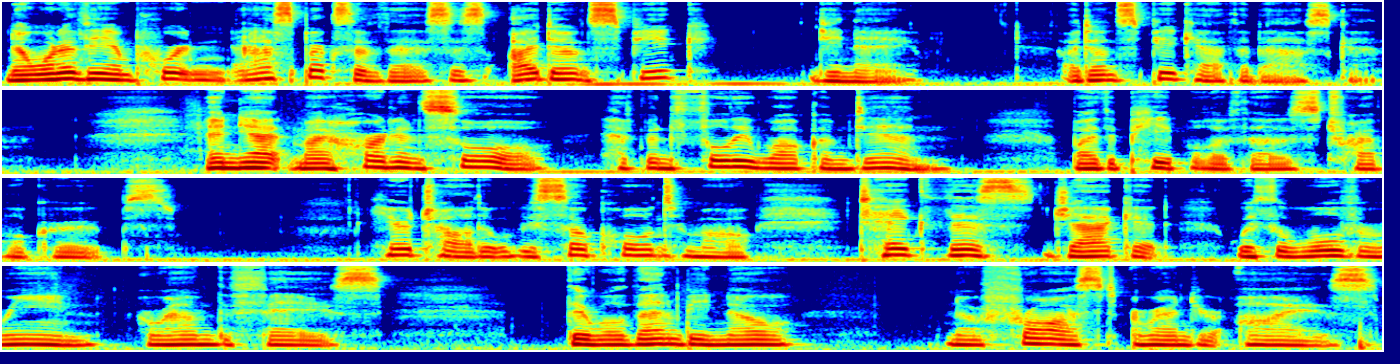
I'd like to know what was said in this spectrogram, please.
Now, one of the important aspects of this is I don't speak Diné, I don't speak Athabascan, and yet my heart and soul have been fully welcomed in by the people of those tribal groups. Here, child, it will be so cold tomorrow. Take this jacket with the wolverine around the face. There will then be no, no frost around your eyes.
